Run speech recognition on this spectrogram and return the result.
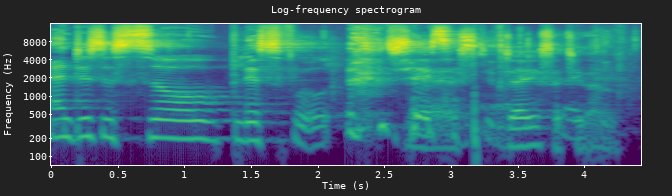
And this is so blissful. Jai Yes. Satchidananda. Jai.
